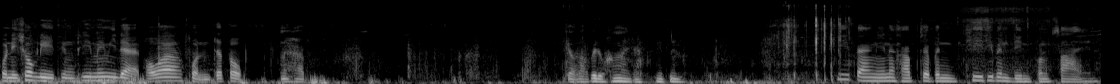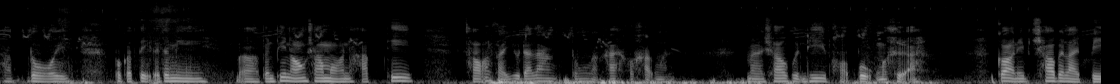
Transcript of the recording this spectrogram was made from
วันนี้โชคดีตรงที่ไม่มีแดด เพราะว่าฝนจะตกนะครับ เดี๋ยวเราไปดูข้างในกันนิดนึงที่แปลงนี้นะครับจะเป็นที่ที่เป็นดินปนทรายนะครับ โดยปกติก็จะมีเป็นพี่น้องชาวมอญนะครับ ที่เขาอาศัยอยู่ด้านล่างตรงหลังคาเขาวๆนั้นมาเช่าพื้นที่เพาะปลูกมะเขือ ก็อันนี้เช่าไปหลายปี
